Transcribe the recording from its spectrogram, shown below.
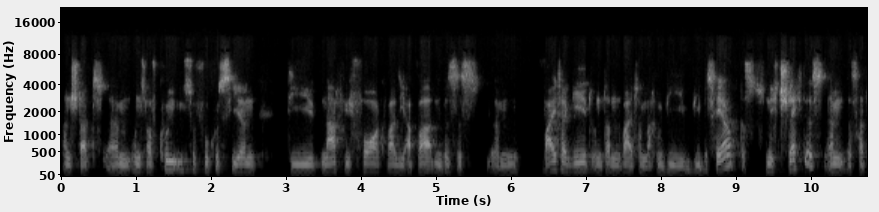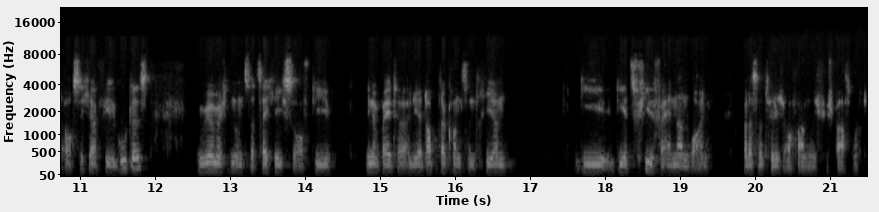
Anstatt ähm, uns auf Kunden zu fokussieren, die nach wie vor quasi abwarten, bis es ähm, weitergeht und dann weitermachen wie, wie bisher. Das nicht schlecht ist. Ähm, das hat auch sicher viel Gutes. Wir möchten uns tatsächlich so auf die Innovator, die Adopter konzentrieren, die, die jetzt viel verändern wollen, weil das natürlich auch wahnsinnig viel Spaß macht.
